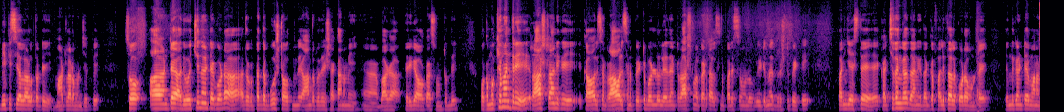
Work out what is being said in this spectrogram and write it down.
బీపీసీఎల్ వాళ్ళతోటి మాట్లాడమని చెప్పి సో అంటే అది వచ్చిందంటే కూడా అది ఒక పెద్ద బూస్ట్ అవుతుంది. ఆంధ్రప్రదేశ్ ఎకానమీ బాగా పెరిగే అవకాశం ఉంటుంది. ఒక ముఖ్యమంత్రి రాష్ట్రానికి కావాల్సిన రావాల్సిన పెట్టుబడులు లేదంటే రాష్ట్రంలో పెట్టాల్సిన పరిశ్రమలు వీటి మీద దృష్టి పెట్టి పనిచేస్తే ఖచ్చితంగా దానికి తగ్గ ఫలితాలు కూడా ఉంటాయి. ఎందుకంటే మనం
